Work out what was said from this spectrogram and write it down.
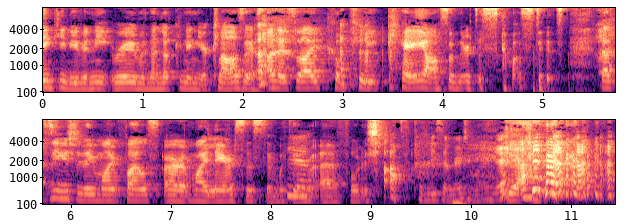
thinking you have a neat room and then looking in your closet and it's like complete chaos and they're disgusted. That's usually my files or my layer system within uh, Photoshop. Probably similar to mine. Yeah. Yeah.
